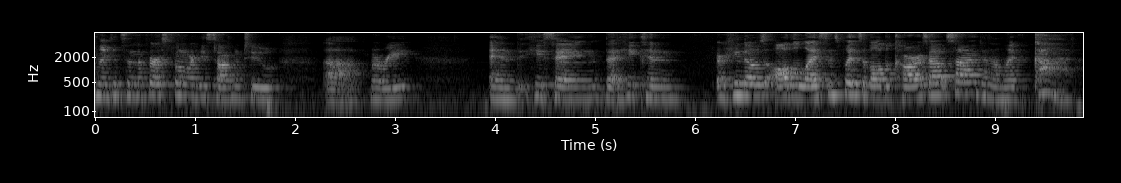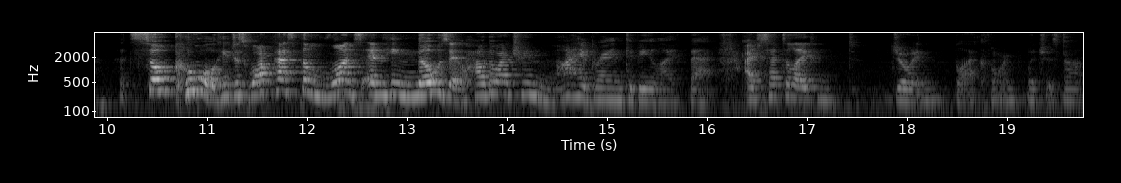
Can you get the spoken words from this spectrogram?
like it's in the first one where he's talking to uh, Marie and he's saying that he can or he knows all the license plates of all the cars outside and I'm like, God, that's so cool. He just walked past them once and he knows it. How do I train my brain to be like that? I just have to like join Blackthorn, which is not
